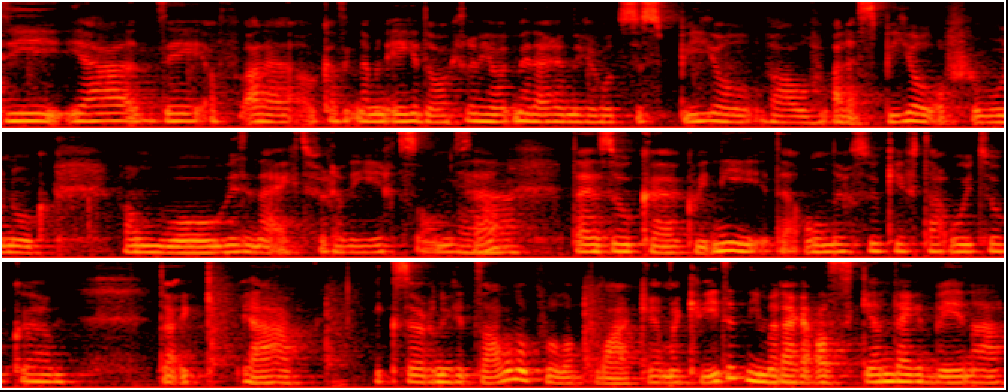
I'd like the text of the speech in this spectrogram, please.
die, ja, die, of, allee, ook als ik naar mijn eigen dochter, die houdt mij daar in de grootste spiegel van. Allee, spiegel of gewoon ook van wow, we zijn dat echt verleerd soms. Hè. ja. Dat is ook, eh, ik weet niet, dat onderzoek heeft dat ooit ook... eh, dat ik, ja, ik zou er nu getallen op willen plakken, maar ik weet het niet. Maar dat je als kind dat je bijna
